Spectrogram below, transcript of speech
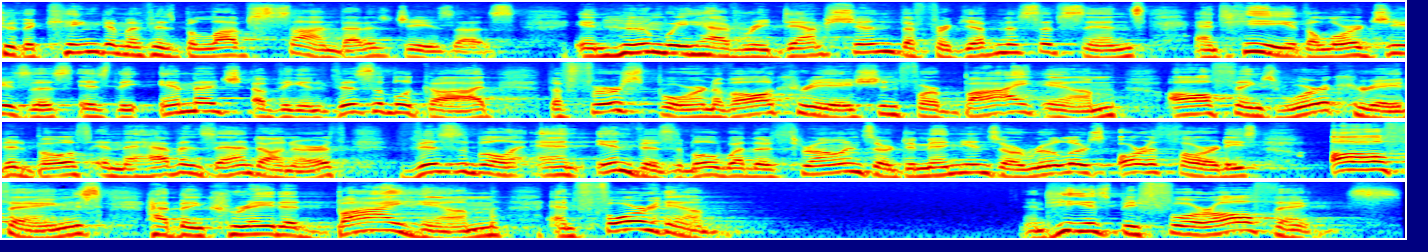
to the kingdom of his beloved Son, that is Jesus, in whom we have redemption, the forgiveness of sins, and he, the Lord Jesus, is the image of the invisible God, the firstborn of all creation, for by him all things were created, both in the heavens and on earth, visible and invisible, whether thrones or dominions or rulers or authorities, all things have been created by him and for him. And he is before all things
